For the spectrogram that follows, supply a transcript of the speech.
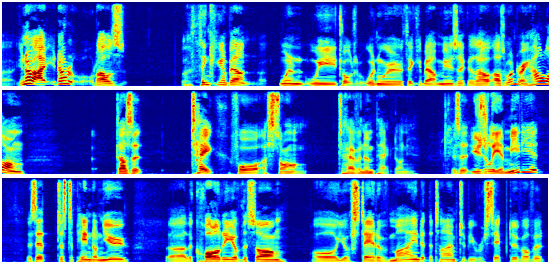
uh, you know, I you know what I was thinking about when we talked when we were thinking about music is I, I was wondering how long does it take for a song to have an impact on you? Is it usually immediate? Does that just depend on you, uh, the quality of the song, or your state of mind at the time to be receptive of it?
